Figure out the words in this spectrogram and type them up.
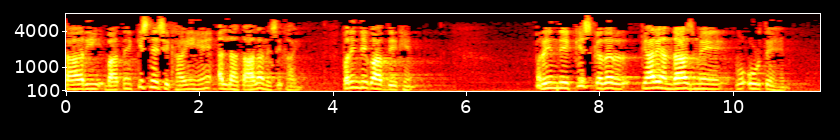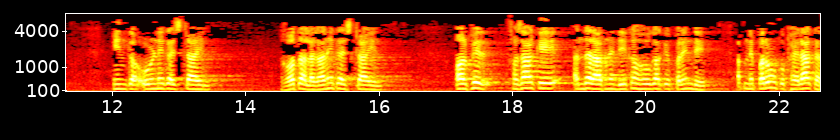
ساری باتیں کس نے سکھائی ہیں؟ اللہ تعالی نے سکھائی۔ پرندے کو آپ دیکھیں۔ پرندے کس قدر پیارے انداز میں وہ اڑتے ہیں۔ ان کا اڑنے کا اسٹائل غوطہ لگانے کا اسٹائل۔ اور پھر فضا کے اندر آپ نے دیکھا ہوگا کہ پرندے اپنے پروں کو پھیلا کر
